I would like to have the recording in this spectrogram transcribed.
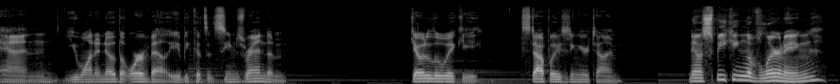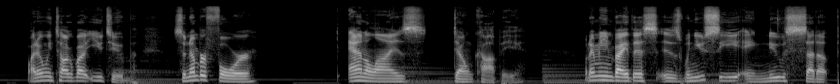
and you want to know the ore value because it seems random, Go to the wiki. Stop wasting your time. Now, speaking of learning, why don't we talk about YouTube? So number four, analyze, don't copy. What I mean by this is when you see a new setup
